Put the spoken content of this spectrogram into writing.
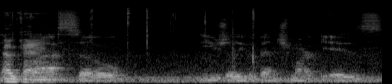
in Okay. class. So usually the benchmark is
